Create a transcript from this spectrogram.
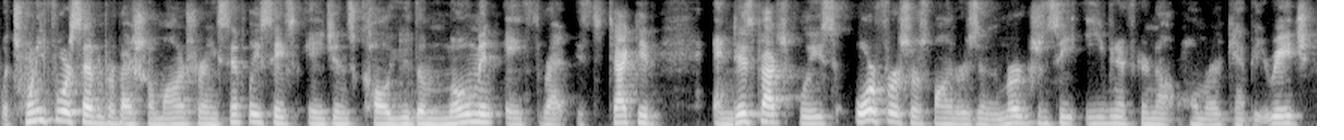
with 24 7 professional monitoring, SimpliSafe's agents call you the moment a threat is detected and dispatch police or first responders in an emergency, even if you're not home or can't be reached.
